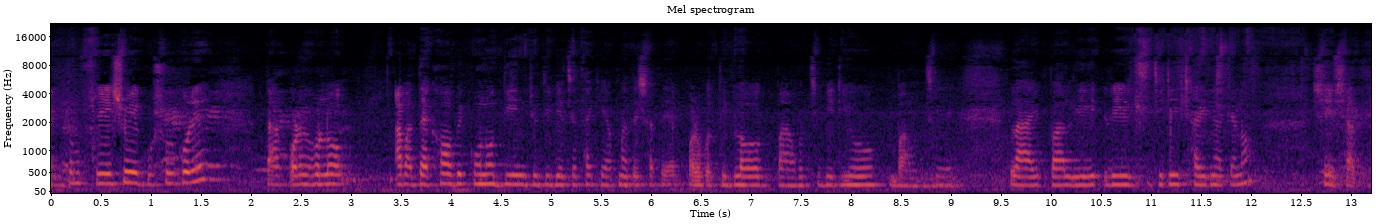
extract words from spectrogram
একদম ফ্রেশ হয়ে গোসল করে। তারপরে হলো আবার দেখা হবে কোনো দিন যদি বেঁচে থাকি আপনাদের সাথে পরবর্তী ব্লগ বা হচ্ছে ভিডিও বা হচ্ছে লাইভ বা রিলস যেটি ছাড়ি না কেন, সেই সাথে।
